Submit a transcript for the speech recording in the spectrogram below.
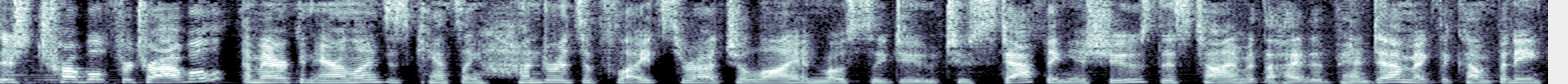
There's trouble for travel. American Airlines is canceling hundreds of flights throughout July and mostly due to staffing issues. This time at the height of the pandemic, the company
